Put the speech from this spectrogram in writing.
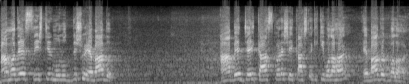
আমাদের সৃষ্টির মূল উদ্দেশ্য এবাদত আবেদ যেই কাজ করে, সেই কাজটাকে কি বলা হয়? এবাদত বলা হয়।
